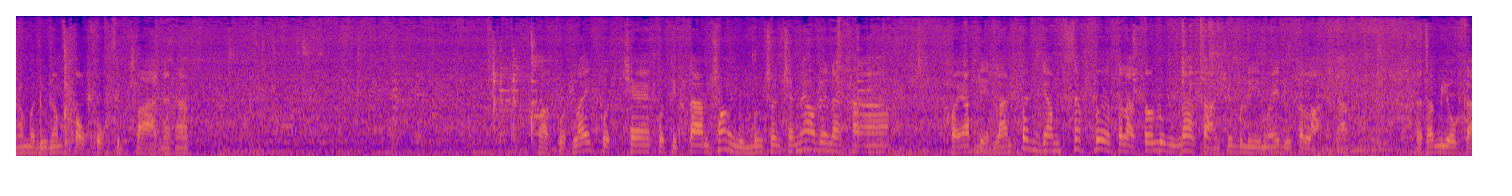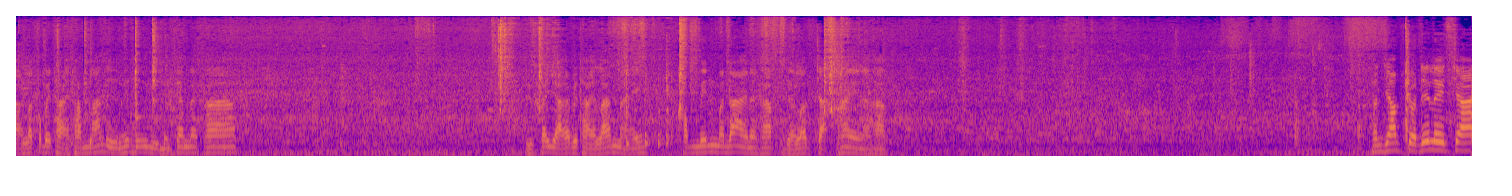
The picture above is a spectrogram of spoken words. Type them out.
นะมาดูน้ำตก 60 บาทนะครับฝากกดไลค์ กดแชร์ กดติดตามช่องหนุ่มเมืองชนชาแนลด้วยนะครับคอยอัปเดตร้านเปิ้ลยำแซ่บเบอร์ตลาดโต้รุ่งหน้าสารชลบุรีมาให้ดูตลอดนะครับ แต่ถ้ามีโอกาสแล้วก็ไปถ่ายทำร้านอื่นให้ดูอยู่เหมือนกันนะครับหรือใครอยากไปถ่ายร้านไหน คอมเมนต์มาได้นะครับ เดี๋ยวเราจัดให้นะครับทันยำจดได้เลยจ้า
